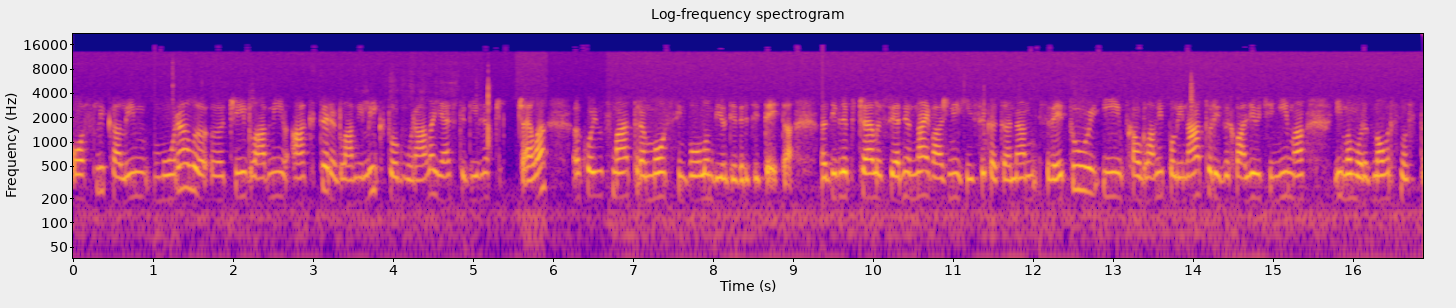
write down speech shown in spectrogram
oslikali mural e, čiji glavni akter, glavni lik tog murala jeste divlja pčela, koju smatramo simbolom biodiverziteta. Divlje pčele su jedni od najvažnijih insekata na svetu i kao glavni polinatori, zahvaljujući njima, imamo raznovrsnost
